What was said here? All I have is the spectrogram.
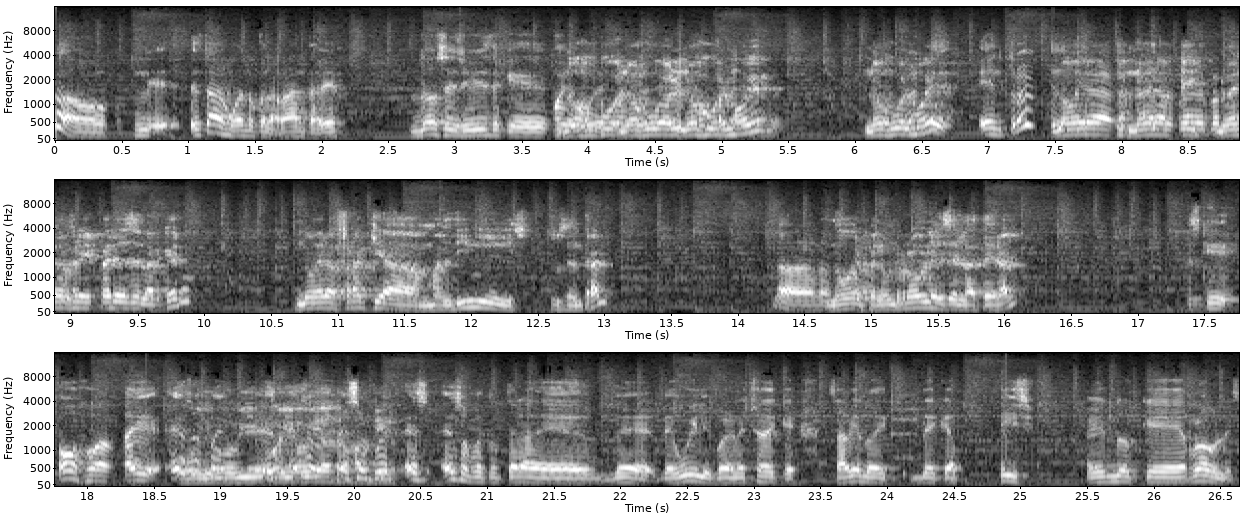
No, estaban jugando con la banca, viejo. No sé si viste que. ¿No jugó, no jugó, no jugó el Moyo? ¿No jugó el Moyo? ¿Entró? ¿No era, no era, Frey, ¿no era Frey Pérez el arquero? ¿No era Fraquia Maldini su central? No, no, no. ¿No el Pelón Robles el lateral? Es que, ojo, ahí, eso, fue, eso, fue, eso, fue tontera de, de, de, Willy por el hecho de que, sabiendo de, de que sabiendo que Robles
